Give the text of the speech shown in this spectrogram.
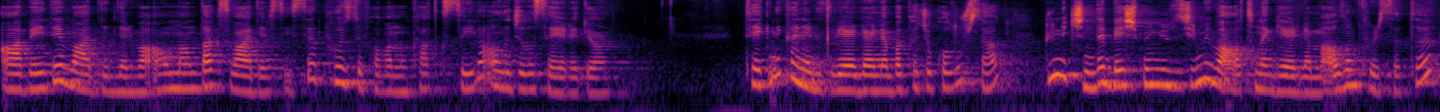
ABD vadeleri ve Alman DAX vadeleri ise pozitif havanın katkısıyla alıcılı seyrediyor. Teknik analiz verilerine bakacak olursak gün içinde 5120 ve altına gerileme alım fırsatı,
